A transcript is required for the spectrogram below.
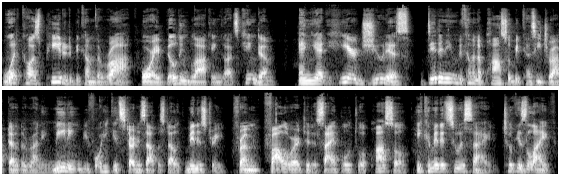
What caused Peter to become the rock or a building block in God's kingdom and yet, here Judas didn't even become an apostle because he dropped out of the running, meaning before he could start his apostolic ministry, from follower to disciple to apostle, he committed suicide, took his life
